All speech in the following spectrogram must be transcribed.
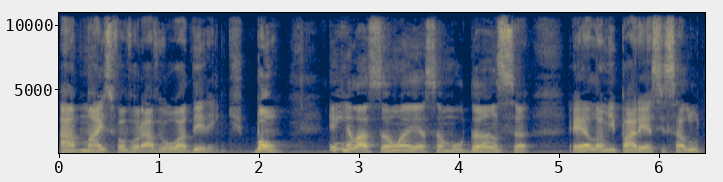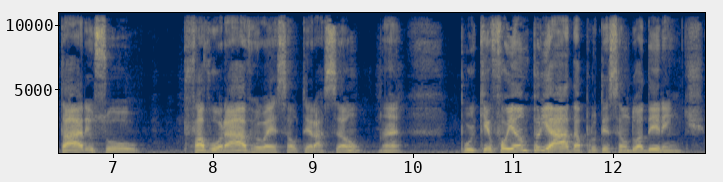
a mais favorável ao aderente. Bom, em relação a essa mudança, ela me parece salutar, eu sou favorável a essa alteração, né? Porque foi ampliada a proteção do aderente.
